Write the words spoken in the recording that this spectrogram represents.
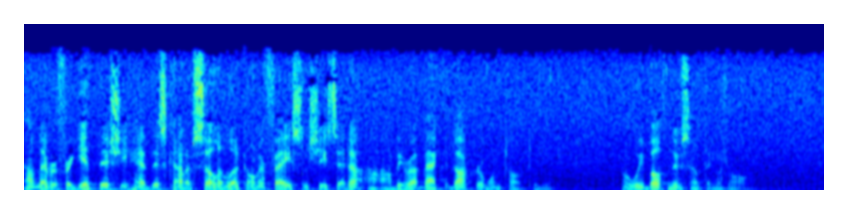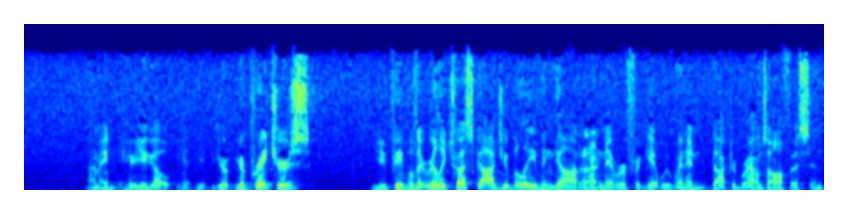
I'll never forget this. She had this kind of sullen look on her face, and she said, "I'll be right back. The doctor will want to talk to you." Well, we both knew something was wrong. I mean, here you go. You're, you're preachers. You people that really trust God, you believe in God. And I never forget, we went in Dr. Brown's office, and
